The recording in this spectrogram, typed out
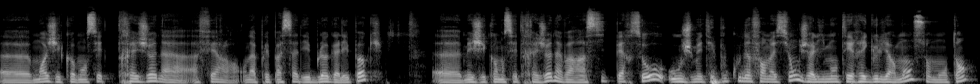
Euh, moi, j'ai commencé très jeune à, faire, on n'appelait pas ça des blogs à l'époque, euh, mais j'ai commencé très jeune à avoir un site perso où je mettais beaucoup d'informations que j'alimentais régulièrement sur mon temps.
